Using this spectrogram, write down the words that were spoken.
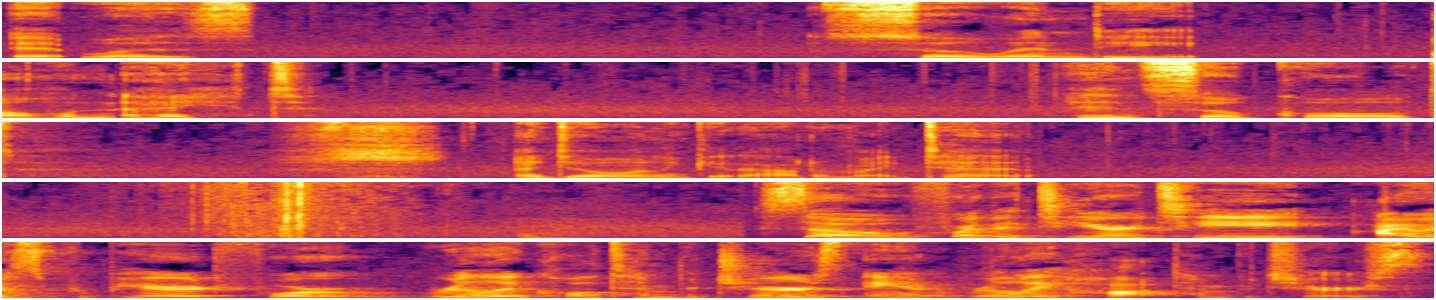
It was so windy all night and so cold. I don't want to get out of my tent. So for the TRT, I was prepared for really cold temperatures and really hot temperatures.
